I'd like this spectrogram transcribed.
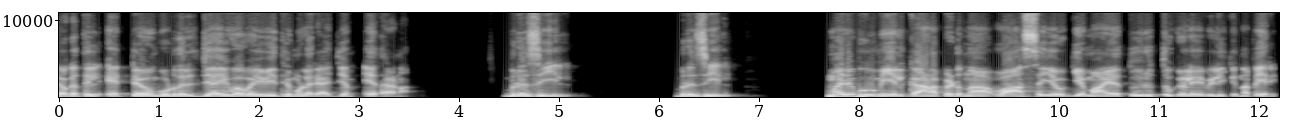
ലോകത്തിൽ ഏറ്റവും കൂടുതൽ ജൈവ വൈവിധ്യമുള്ള രാജ്യം ഏതാണ്? ബ്രസീൽ. ബ്രസീൽ. മരുഭൂമിയിൽ കാണപ്പെടുന്ന വാസയോഗ്യമായ തുരുത്തുകളെ വിളിക്കുന്ന പേര്.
